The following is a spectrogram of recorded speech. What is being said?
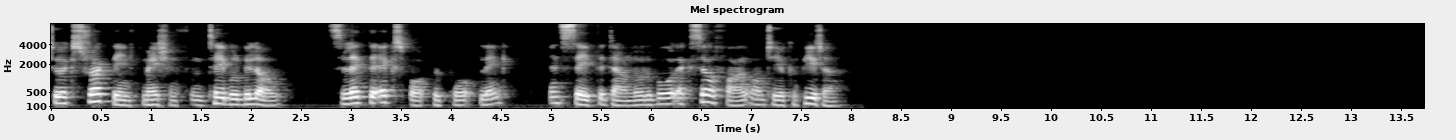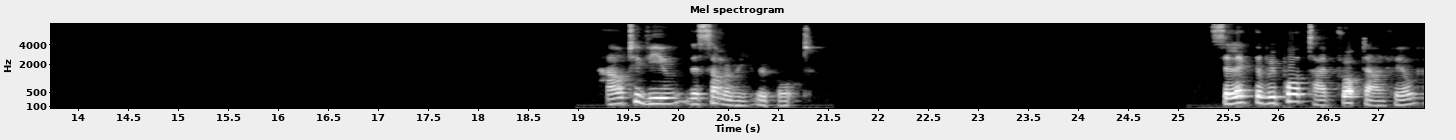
To extract the information from the table below, select the Export Report link and save the downloadable Excel file onto your computer. How to view the summary report. Select the report type drop-down field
